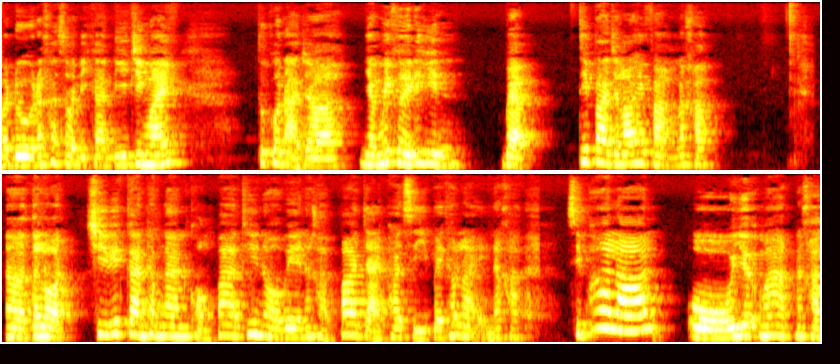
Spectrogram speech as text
มาดูนะคะ สวัสดิการดีจริงไหมทุกคนอาจจะยังไม่เคยได้ยินแบบที่ป้าจะเล่าให้ฟังนะคะตลอดชีวิตการทำงานของป้าที่นอร์เวย์นะคะ ป้าจ่ายภาษีไปเท่าไหร่นะคะสิบห้าล้าน โอ้เยอะมากนะคะ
